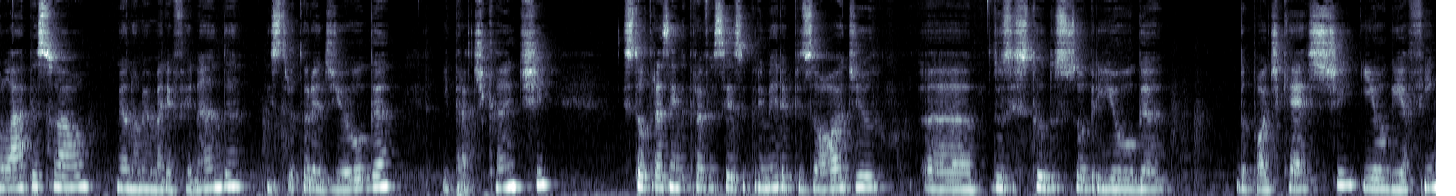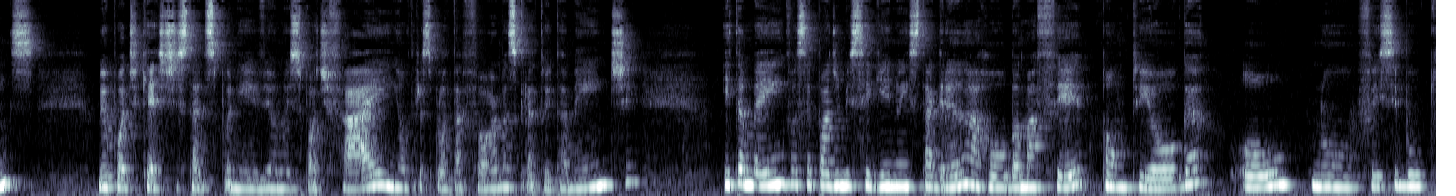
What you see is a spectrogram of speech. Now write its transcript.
Olá pessoal, meu nome é Maria Fernanda, instrutora de yoga e praticante. Estou trazendo para vocês o primeiro episódio uh, dos estudos sobre yoga do podcast Yoga e Afins. Meu podcast está disponível no Spotify e em outras plataformas gratuitamente. E também você pode me seguir no Instagram, mafe.yoga ou no Facebook,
